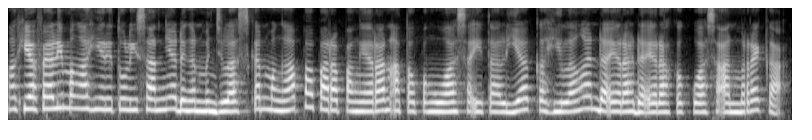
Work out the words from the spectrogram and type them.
Machiavelli mengakhiri tulisannya dengan menjelaskan mengapa para pangeran atau penguasa Italia kehilangan daerah-daerah kekuasaan mereka,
